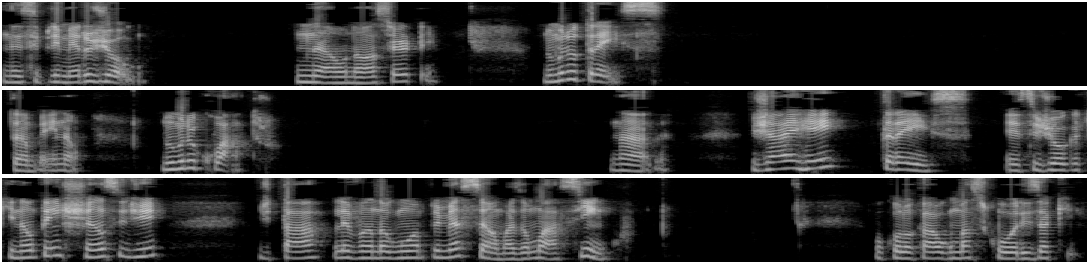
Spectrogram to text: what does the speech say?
Nesse primeiro jogo. Não, não acertei. Número 3. Também não. Número 4. Nada. Já errei 3. Esse jogo aqui não tem chance de estar tá levando alguma premiação, mas vamos lá, 5. Vou colocar algumas cores aqui.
